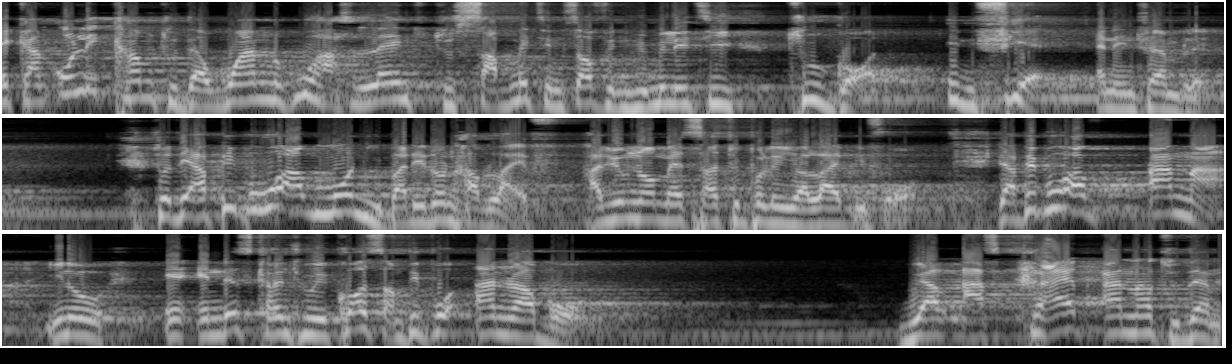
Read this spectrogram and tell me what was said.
it can only come to the one who has learned to submit himself in humility to God, in fear and in trembling. So there are people who have money but they don't have life. Have you not met such people in your life before? There are people who have honor. You know, in, in this country we call some people honorable. We have ascribed honor to them,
